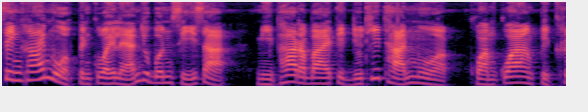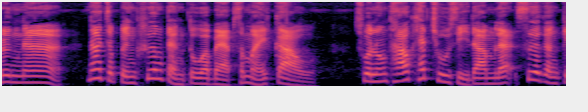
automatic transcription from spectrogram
สิ่งคล้ายหมวกเป็นกลวยแหลมอยู่บนศีรษะ มีผ้าระบายติดอยู่ที่ฐานหมวก ความกว้างปิดครึ่งหน้า น่าจะเป็นเครื่องแต่งตัวแบบสมัยเก่า ส่วนรองเท้าแคชชูสีดำและเสื้อกางเก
